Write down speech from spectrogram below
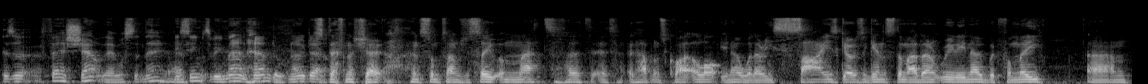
There's a, fair shout there, wasn't there? Yeah, he seems to be manhandled, no doubt. It's definitely a shout, and sometimes you see it with Matt. It, it, it, happens quite a lot. You know, whether his size goes against him, I don't really know. But for me, um,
